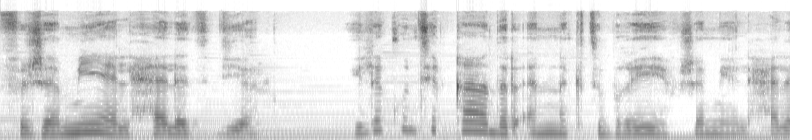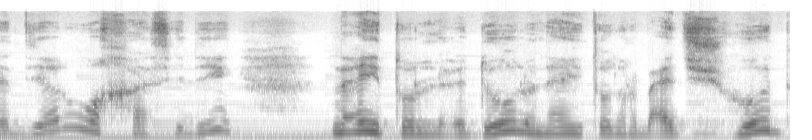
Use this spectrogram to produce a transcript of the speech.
في جميع الحالات ديالو؟ إلا كنتي قادر أنك تبغيه في جميع الحالات ديالو واخا سيدي نعيطوا للعدول ونعيطوا لربعة الشهود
